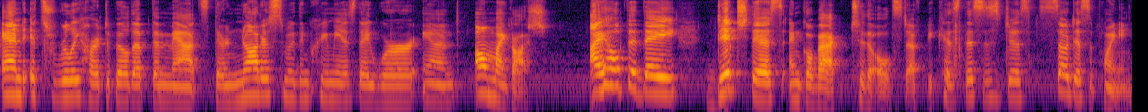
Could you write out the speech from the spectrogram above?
and it's really hard to build up the mattes. They're not as smooth and creamy as they were and oh my gosh I hope that they ditch this and go back to the old stuff because this is just so disappointing.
